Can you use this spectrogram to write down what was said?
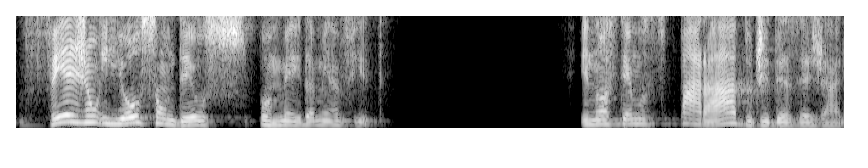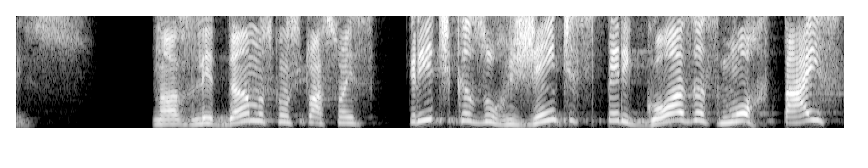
vejam e ouçam Deus por meio da minha vida. E nós temos parado de desejar isso. Nós lidamos com situações críticas, urgentes, perigosas, mortais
